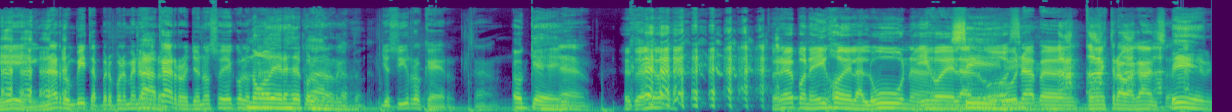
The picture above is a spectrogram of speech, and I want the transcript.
sí. Una rumbita, pero por lo menos en Claro. el carro yo no soy de colocar. No eres de colocar Claro, reggaetón. Yo soy rockero. O sea, Ok. eh, Entonces, tú eres de poner hijo de la luna. hijo de la Sí. luna, pero con extravaganza. Vir,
